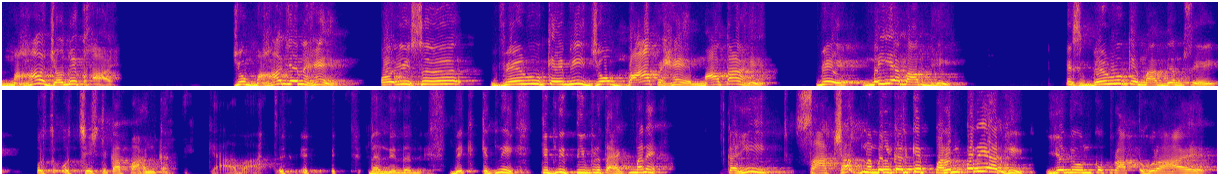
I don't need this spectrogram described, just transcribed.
महाजन खाए जो महाजन हैं और इस वेणु के भी जो बाप हैं, माता हैं, वे मैया बाप भी इस वेणु के माध्यम से उस उच्छिष्ट का पान करती क्या बात! धन्य धन्य। देख कितनी कितनी तीव्रता है। माने कहीं साक्षात न मिल करके परंपरा भी यदि उनको प्राप्त हो रहा है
